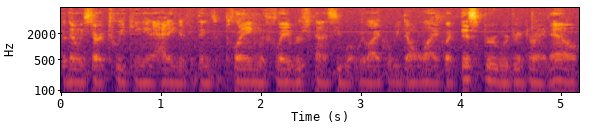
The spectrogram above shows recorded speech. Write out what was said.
But then we start tweaking and adding different things and playing with flavors to kind of see what we like, what we don't like. Like this brew we're drinking right now.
